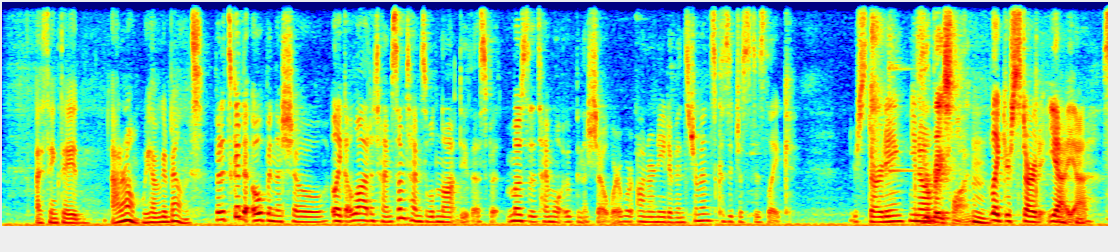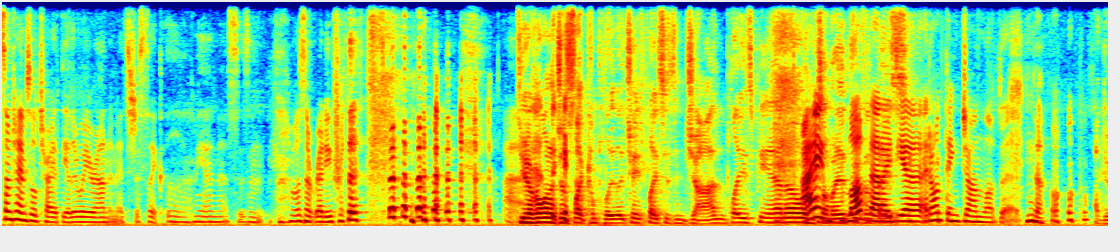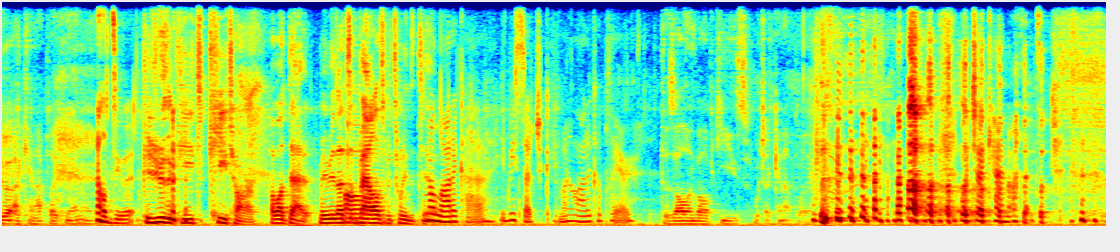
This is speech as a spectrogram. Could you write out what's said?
I think they I don't know. We have a good balance. But it's good to open the show. Like a lot of times, sometimes we'll not do this, but most of the time we'll open the show where we're on our native instruments because it just is like you're starting, you know, Your baseline. Mm. like you're starting. Yeah, mm-hmm. yeah. Sometimes we'll try it the other way around, and it's just like, oh man, this isn't. I wasn't ready for this. Do you ever want to just like completely change places and John plays piano? I somebody love that bass? idea. I don't think John loved it. No, I'll do it. I cannot play piano. I'll do it. Could you do the key guitar? How about that? Maybe that's a oh. balance between the two. Melodica. You'd be such a good melodica player, Does all involve keys, which I cannot play. which I cannot.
